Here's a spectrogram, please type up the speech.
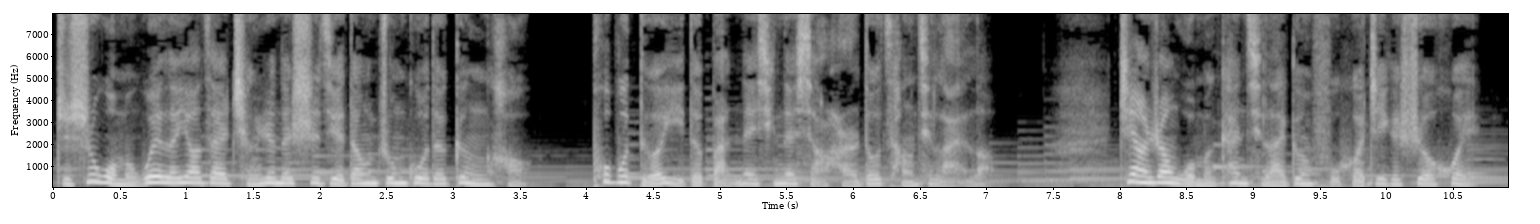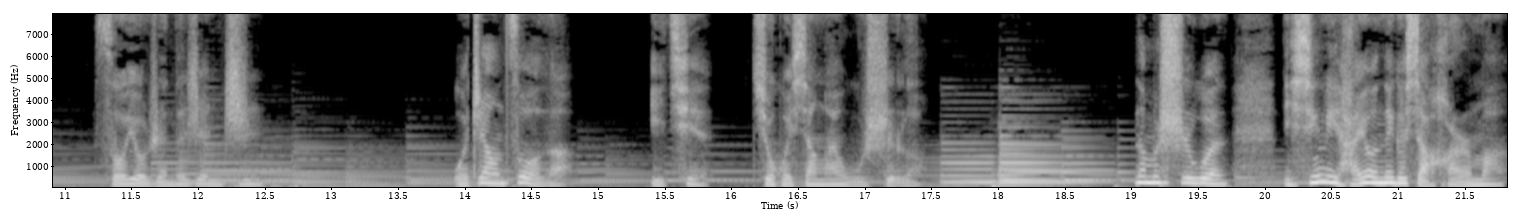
只是我们为了要在成人的世界当中过得更好，迫不得已的把内心的小孩都藏起来了，这样让我们看起来更符合这个社会所有人的认知。我这样做了，一切。就会相安无事了。那么试问，你心里还有那个小孩吗？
